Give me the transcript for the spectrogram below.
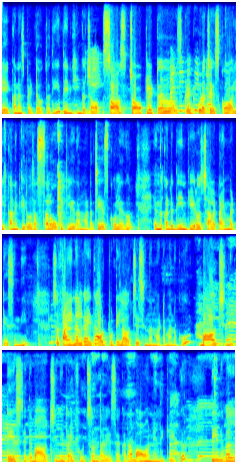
కేక్ అనేది స్ప్రెడ్ అవుతుంది దీనికి ఇంకా చా సాస్ చాక్లెట్ స్ప్రెడ్ కూడా చేసుకోవాలి కానీ ఈరోజు అస్సలు ఓపిక లేదనమాట చేసుకోలేదు ఎందుకంటే దీనికి ఈరోజు చాలా టైం పట్టేసింది సో ఫైనల్గా అయితే అవుట్పుట్ ఇలా వచ్చేసింది అనమాట మనకు బాగా వచ్చింది టేస్ట్ అయితే బాగా వచ్చింది డ్రై ఫ్రూట్స్ అంతా వేసా కదా బాగుండింది కేక్ దీనివల్ల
